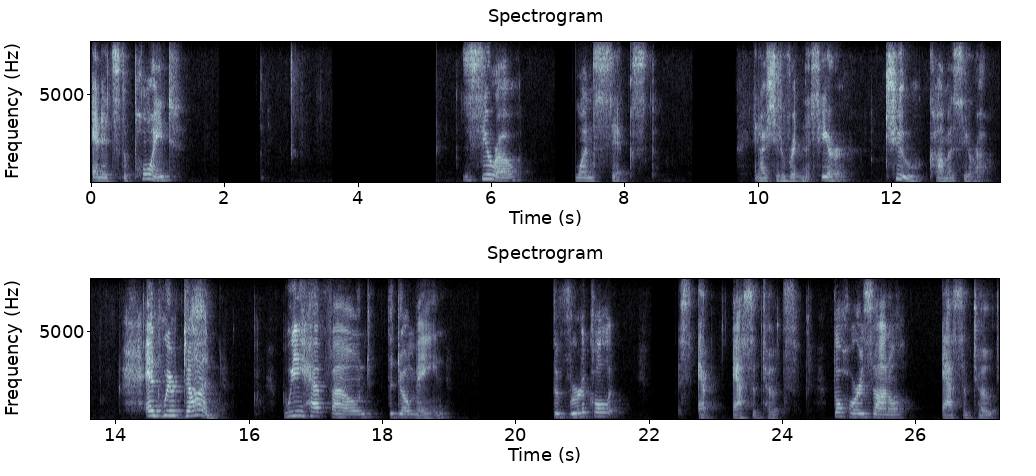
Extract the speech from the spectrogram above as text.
And it's the point zero, one sixth. And I should have written this here, two comma zero. And we're done we have found the domain, the vertical asymptotes, the horizontal asymptote,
